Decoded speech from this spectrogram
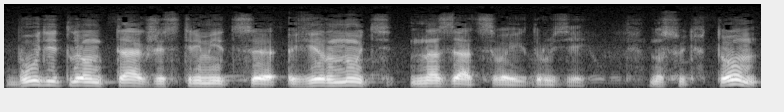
будет ли он также стремиться вернуть назад своих друзей. Но суть в том,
